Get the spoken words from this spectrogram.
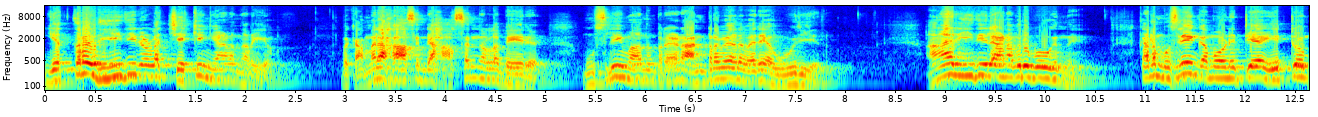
എത്ര രീതിയിലുള്ള ചെക്കിംഗ് ആണെന്നറിയോ? ഇപ്പം കമലഹാസന്റെ ഹസൻ എന്നുള്ള പേര് മുസ്ലിമാണെന്നും പറയണ അണ്ടർവെയർ വരെ ഊരിയത്. ആ രീതിയിലാണ് അവർ പോകുന്നത് കാരണം മുസ്ലിം കമ്മ്യൂണിറ്റിയെ ഏറ്റവും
